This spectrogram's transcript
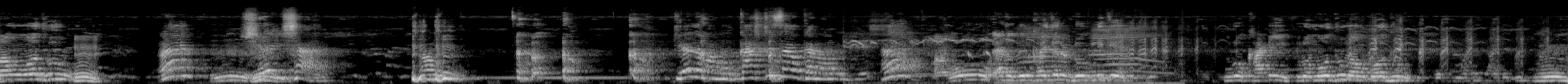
মাউ মধু। হ্যাঁ? সেই মামু। কে রে মামু কাশতে চাও কেন? হ্যাঁ? মামু এতদিন খাইছিল ডুপ্লিকেট। পুরো খাঁটি পুরো মধু মাউ মধু। হুম।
